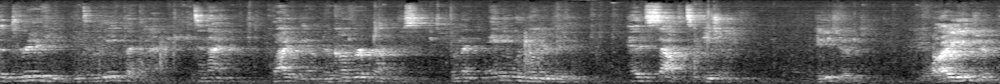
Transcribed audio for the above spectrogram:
The three of you need to leave tonight, quietly under cover of darkness. Don't let anyone know you're leaving. Head south to Egypt. Egypt? Why Egypt?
